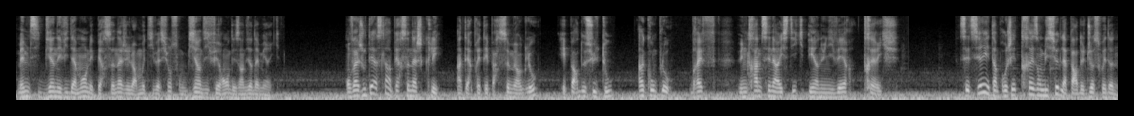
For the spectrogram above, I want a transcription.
même si bien évidemment les personnages et leurs motivations sont bien différents des Indiens d'Amérique. On va ajouter à cela un personnage clé, interprété par Summer Glow, et par-dessus tout, un complot, bref, une trame scénaristique et un univers très riche. Cette série est un projet très ambitieux de la part de Joss Whedon.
